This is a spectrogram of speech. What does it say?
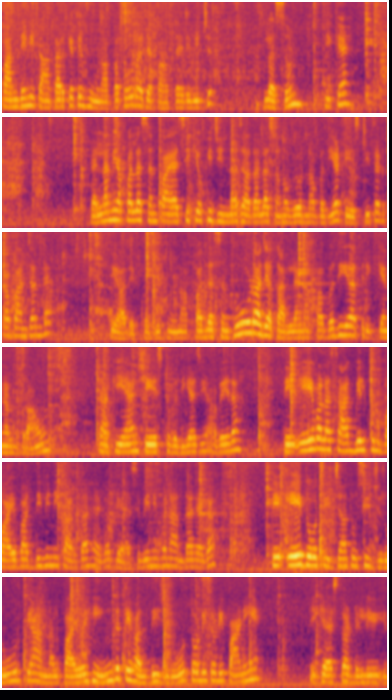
ਪਾਉਂਦੇ ਨਹੀਂ ਤਾਂ ਕਰਕੇ ਤੇ ਹੁਣ ਆਪਾਂ ਥੋੜਾ ਜਿਹਾ ਪਾਤਾ ਇਹਦੇ ਵਿੱਚ ਲਸਣ ਠੀਕ ਹੈ? ਪਹਿਲਾਂ ਵੀ ਆਪਾਂ ਲਸਣ ਪਾਇਆ ਸੀ ਕਿਉਂਕਿ ਜਿੰਨਾ ਜ਼ਿਆਦਾ ਲਸਣ ਹੋਵੇ ਉਨਾ ਵਧੀਆ ਟੇਸਟੀ ਤੜਕਾ ਬਣ ਜਾਂਦਾ ਹੈ। ਤੇ ਆ ਦੇਖੋ ਜੀ, ਹੁਣ ਆਪਾਂ ਲਸਣ ਥੋੜਾ ਜਿਹਾ ਕਰ ਲੈਣਾ, ਆਪਾਂ ਵਧੀਆ ਤਰੀਕੇ ਨਾਲ ਬਰਾਊਨ ਤਾਂ ਕਿ ਐਨ ਟੇਸਟ ਵਧੀਆ ਜੀ ਆਵੇ ਇਹਦਾ। ਤੇ ਇਹ ਵਾਲਾ ਸਾਗ ਬਿਲਕੁਲ ਬਾਈਬਾਦੀ ਵੀ ਨਹੀਂ ਕਰਦਾ ਹੈਗਾ, ਗੈਸ ਵੀ ਨਹੀਂ ਬਣਾਉਂਦਾ ਹੈਗਾ। ਤੇ ਇਹ ਦੋ ਚੀਜ਼ਾਂ ਤੁਸੀਂ ਜ਼ਰੂਰ ਧਿਆਨ ਨਾਲ ਪਾਇਓ, ਹਿੰਗ ਤੇ ਹਲਦੀ ਜ਼ਰੂਰ ਥੋੜੀ ਥੋੜੀ ਪਾਣੀ ਹੈ। ਇਹ ਗੈਸ ਤੁਹਾਡੇ ਲਈ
